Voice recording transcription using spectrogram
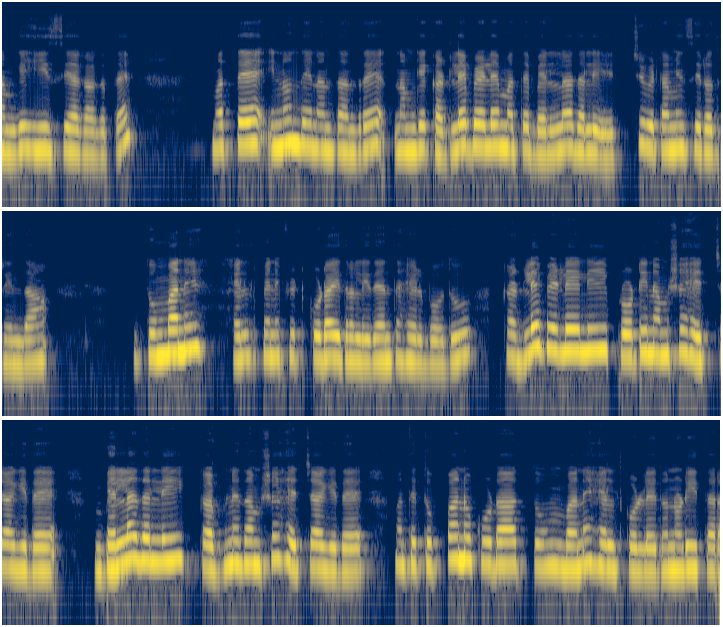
ನಮಗೆ ಈಸಿಯಾಗುತ್ತೆ ಮತ್ತು ಇನ್ನೊಂದೇನಂತಂದರೆ ನಮಗೆ ಕಡಲೆಬೇಳೆ ಮತ್ತು ಬೆಲ್ಲದಲ್ಲಿ ಹೆಚ್ಚು ವಿಟಮಿನ್ಸ್ ಇರೋದ್ರಿಂದ ತುಂಬಾ ಹೆಲ್ತ್ ಬೆನಿಫಿಟ್ ಕೂಡ ಇದರಲ್ಲಿದೆ ಅಂತ ಹೇಳ್ಬೋದು. ಕಡಲೆಬೇಳೆಯಲ್ಲಿ ಪ್ರೋಟೀನ್ ಅಂಶ ಹೆಚ್ಚಾಗಿದೆ. ಬೆಲ್ಲದಲ್ಲಿ ಕಬ್ಬಿಣದ ಅಂಶ ಹೆಚ್ಚಾಗಿದೆ. ಮತ್ತು ತುಪ್ಪನೂ ಕೂಡ ತುಂಬಾ ಹೆಲ್ತ್ ಒಳ್ಳೆಯದು ನೋಡಿ ಈ ಥರ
